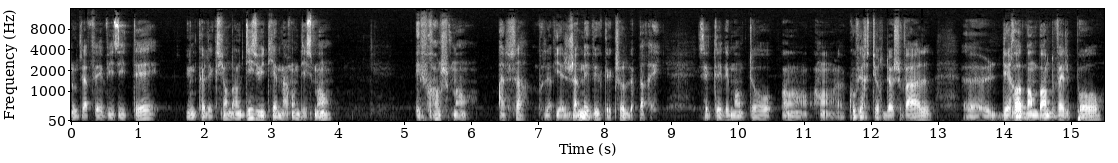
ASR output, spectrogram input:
nous a fait visiter une collection dans le 18e arrondissement, et franchement, à ça, vous n'aviez jamais vu quelque chose de pareil. C'était des manteaux en, couverture de cheval, des robes en bande velpo,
